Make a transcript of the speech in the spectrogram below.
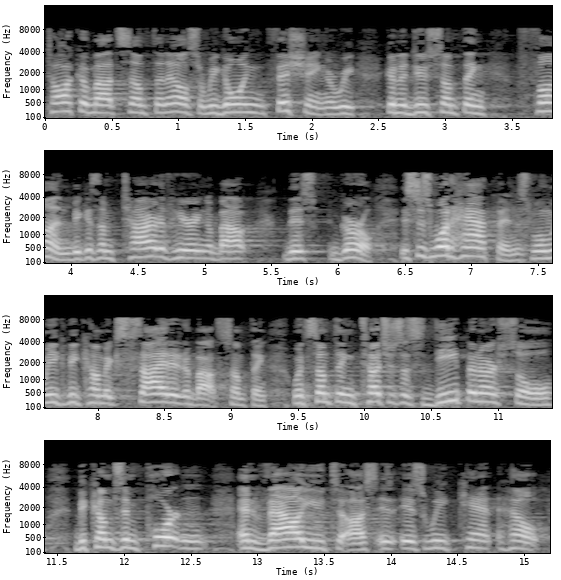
talk about something else? Are we going fishing? Are we going to do something fun? Because I'm tired of hearing about this girl. This is what happens when we become excited about something. When something touches us deep in our soul, becomes important and value to us, is, is we can't help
